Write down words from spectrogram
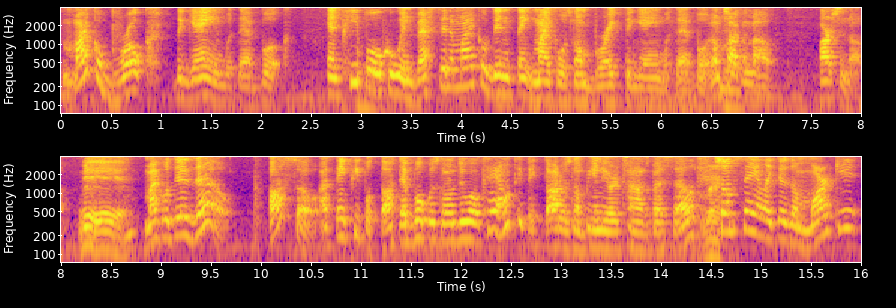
Michael broke the game with that book. And people who invested in Michael didn't think Michael was gonna break the game with that book. I'm talking about Arceneaux. Yeah, yeah, yeah. Mychal Denzel. Also, I think people thought that book was going to do okay. I don't think they thought it was going to be a New York Times bestseller. Right. So I'm saying like there's a market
